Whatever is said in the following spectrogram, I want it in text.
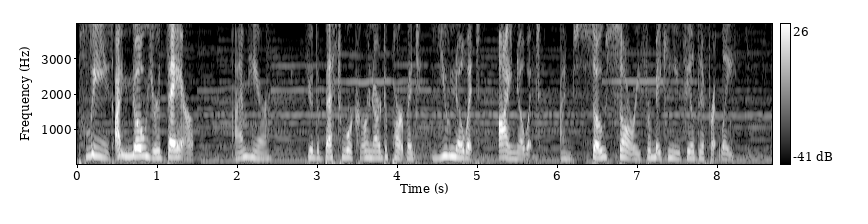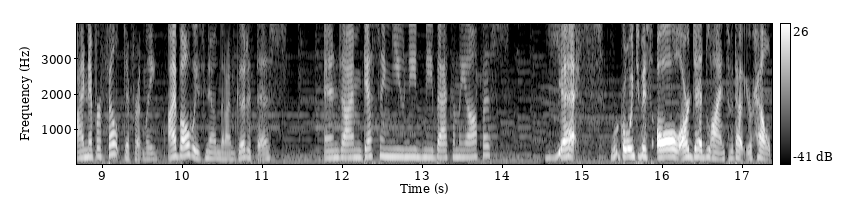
Please, I know you're there. I'm here. You're the best worker in our department. You know it. I know it. I'm so sorry for making you feel differently. I never felt differently. I've always known that I'm good at this. And I'm guessing you need me back in the office? Yes! We're going to miss all our deadlines without your help.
